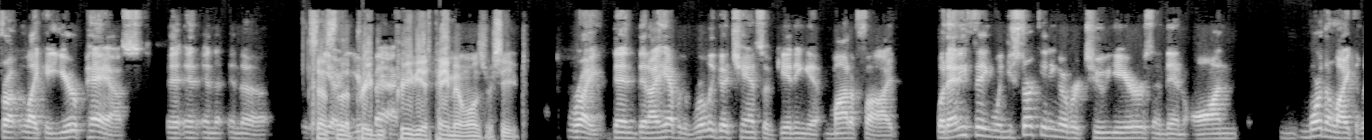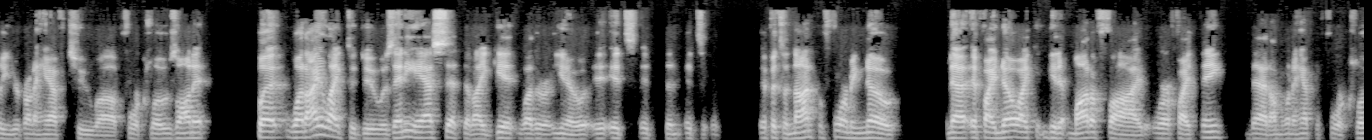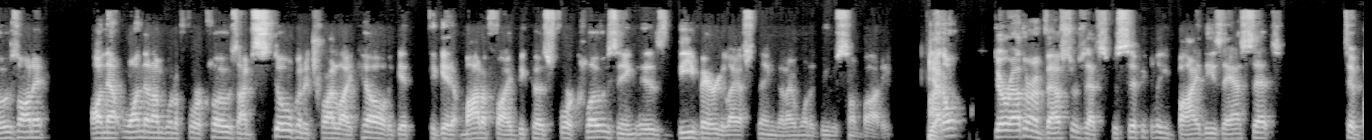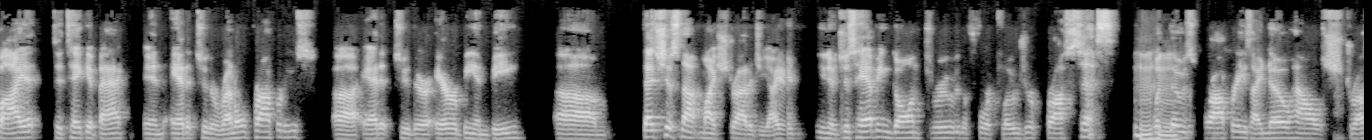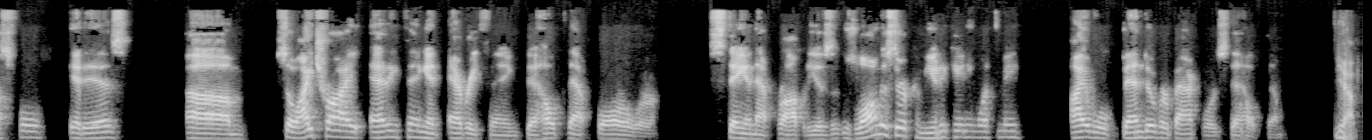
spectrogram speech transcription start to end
from like a year past in in, in the since yeah, the pre- previous payment was received right then then i have a really good chance of getting it modified but anything when you start getting over two years and then on more than likely you're going to have to uh, foreclose on it. But what I like to do is any asset that I get, whether you know it, it's it, it's if it's a non-performing note. Now, if I know I can get it modified, or if I think that I'm going to have to foreclose on it, on that one that I'm going to foreclose, I'm still going to try like hell to get to get it modified because foreclosing is the very last thing that I want to do to somebody. Yeah. I don't. There are other investors that specifically buy these assets to buy it, to take it back and add it to the rental properties, uh, add it to their Airbnb. Um, that's just not my strategy. I, you know, just having gone through the foreclosure process mm-hmm. with those properties, I know how stressful it is. Um, so I try anything and everything to help that borrower stay in that property. As, as long as they're communicating with me, I will bend over backwards to help them. Yeah.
